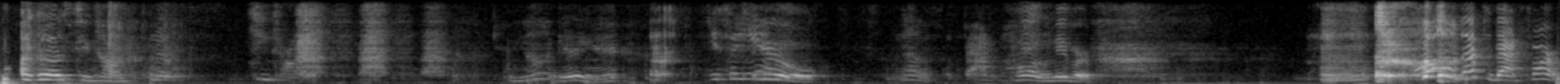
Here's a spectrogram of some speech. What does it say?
I thought a tea time. I'm not doing it. Yes, No, neighbor. oh, that's a bad fart.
